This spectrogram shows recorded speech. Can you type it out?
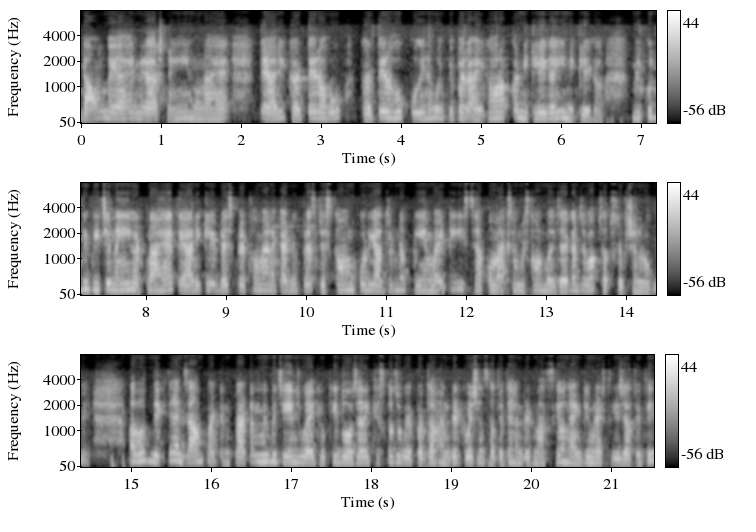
डाउन गया है, निराश नहीं होना है, तैयारी करते रहो करते रहो, कोई ना कोई पेपर आएगा और आपका निकलेगा ही निकलेगा। बिल्कुल भी पीछे नहीं हटना है। तैयारी के लिए बेस्ट प्लेटफॉर्म है अकेडमी प्लस डिस्काउंट कोड याद रखना पी एम आई टी इससे आपको मैक्सिमम डिस्काउंट मिल जाएगा जब आप सब्सक्रिप्शन लोगे। अब हम देखते हैं एग्ज़ाम पैटर्न पैटर्न में भी चेंज हुआ है, क्योंकि दो हज़ार इक्कीस का जो पेपर था हंड्रेड क्वेश्चन आते थे हंड्रेड मार्क्स के और नाइन्टी मिनट्स दिए जाते थे।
